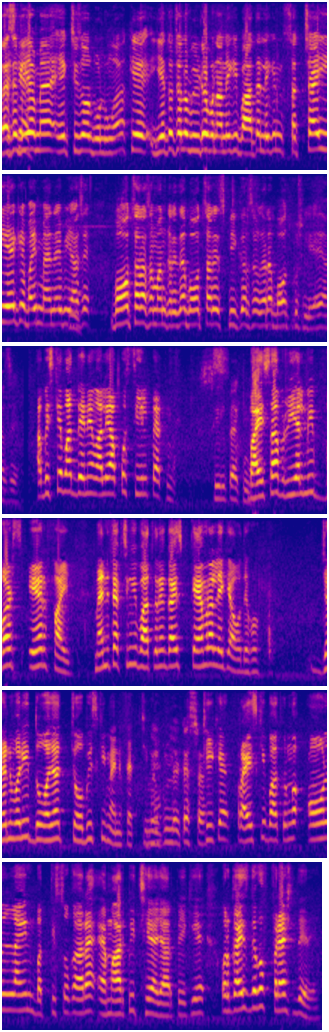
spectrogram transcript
वैसे भैया मैं एक चीज़ और बोलूँगा कि ये तो चलो वीडियो बनाने की बात है लेकिन सच्चाई ये है कि भाई मैंने भी यहाँ से बहुत सारा सामान खरीदा है बहुत सारे स्पीकर्स वगैरह बहुत कुछ लिया है यहाँ से। अब इसके बाद देने वाले आपको सील पैक में। सील पैक में। भाई साहब Realme Buds Air five manufacturing की बात करें गाइस कैमरा लेके आओ देखो। जनवरी 2024 की मैन्युफैक्चरिंग बिल्कुल लेटेस्ट है। ठीक है प्राइस की बात करूँगा ऑनलाइन बत्तीस सौ का आ रहा है एम आर पी छः हज़ार रुपये की है। और गाइस देखो फ्रेश दे रहे हैं।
